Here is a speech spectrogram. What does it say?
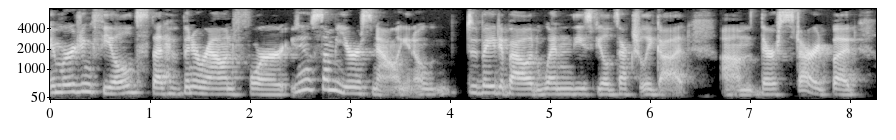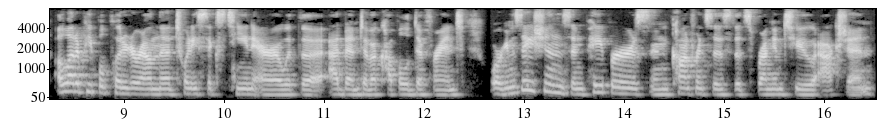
emerging fields that have been around for you know some years now. You know, debate about when these fields actually got um, their start, but a lot of people put it around the 2016 era with the advent of a couple of different organizations and papers and conferences that sprung into action.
